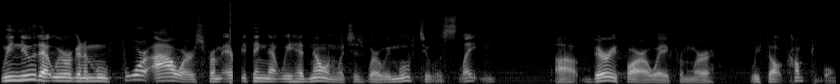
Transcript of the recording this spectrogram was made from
We knew that we were going to move four hours from everything that we had known, which is where we moved to, was Slayton, uh, very far away from where we felt comfortable.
